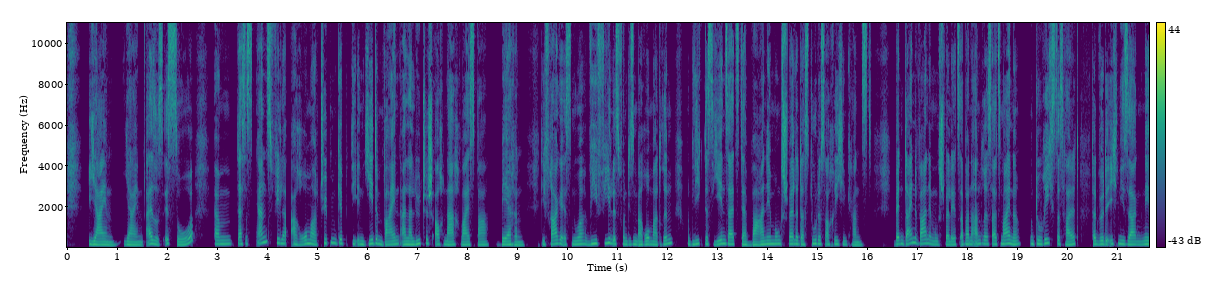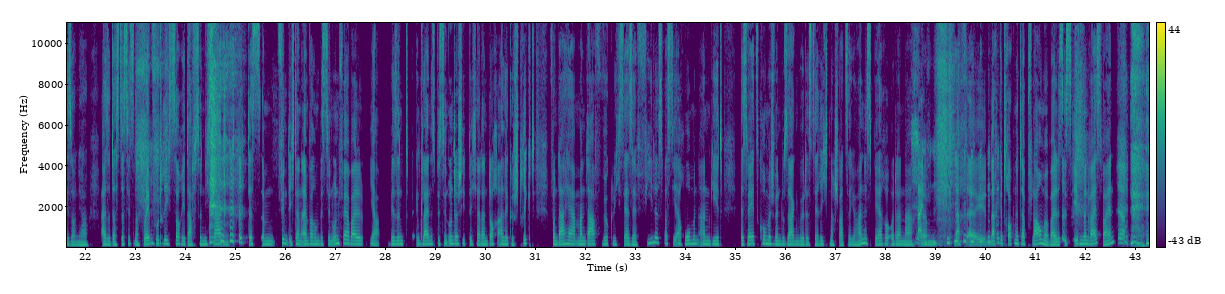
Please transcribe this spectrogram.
jein, jein. Also es ist so, ähm, dass es ganz viele Aromatypen gibt, die in jedem Wein analytisch auch nachweisbar wären. Die Frage ist nur, wie viel ist von diesem Aroma drin und liegt es jenseits der Wahrnehmungsschwelle, dass du das auch riechen kannst. Wenn deine Wahrnehmungsschwelle jetzt aber eine andere ist als meine und du riechst es halt, dann würde ich nie sagen, nee Sonja, also dass das jetzt nach Grapefruit riecht, sorry, darfst du nicht sagen. Das ähm, finde ich dann einfach ein bisschen unfair, weil ja, wir sind ein kleines bisschen unterschiedlicher dann doch alle gestrickt. Von daher, man darf wirklich sehr, sehr vieles, was die Aromen angeht. Es wäre jetzt komisch, wenn du sagen würdest, der riecht nach schwarzer Johannisbeere oder nach, ähm, nach, äh, nach getrockneter Pflaume, weil es ist eben ein Weißwein. Ja.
